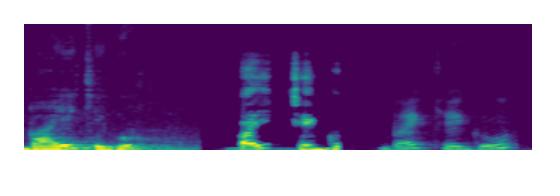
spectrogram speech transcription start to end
Baik, cikgu. Baik, cikgu. Baik cikgu.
